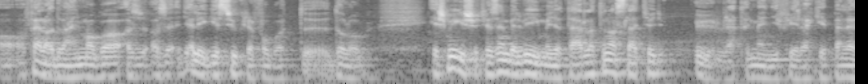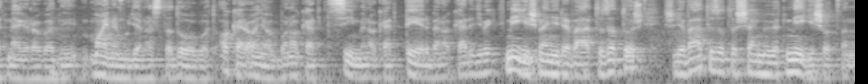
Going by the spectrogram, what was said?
a, feladvány maga az, az egy eléggé szűkre fogott dolog. És mégis, hogyha az ember végigmegy a tárlaton, azt látja, hogy őrület, hogy mennyiféleképpen lehet megragadni majdnem ugyanazt a dolgot, akár anyagban, akár színben, akár térben, akár egyébként, mégis mennyire változatos, és hogy a változatosság mögött mégis ott van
